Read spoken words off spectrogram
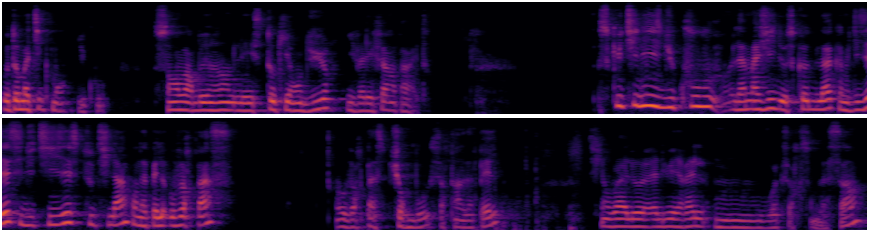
Automatiquement, du coup. Sans avoir besoin de les stocker en dur, il va les faire apparaître. Ce qu'utilise du coup la magie de ce code-là, comme je disais, c'est d'utiliser cet outil-là qu'on appelle Overpass. Overpass Turbo, certains l'appellent. Si on va à l'URL, on voit que ça ressemble à ça.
